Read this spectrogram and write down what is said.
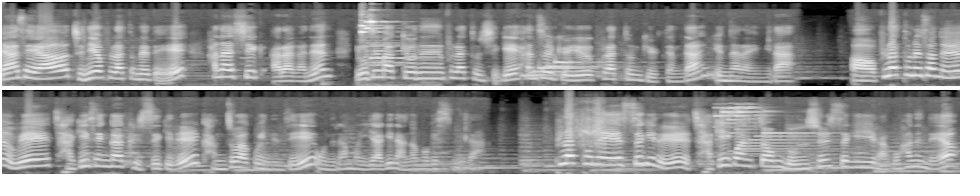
안녕하세요. 주니어 플라톤에 대해 하나씩 알아가는 요즘 학교는 플라톤식의 한술교육 플라톤 교육 담당 윤나라입니다. 어, 플라톤에서는 왜 자기 생각 글쓰기를 강조하고 있는지 오늘 한번 이야기 나눠보겠습니다. 플라톤의 쓰기를 자기 관점 논술 쓰기라고 하는데요.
